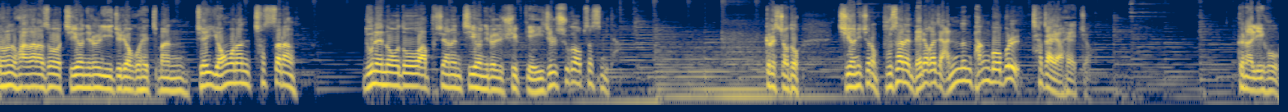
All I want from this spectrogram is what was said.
저는 화가 나서 지연이를 잊으려고 했지만 제 영원한 첫사랑 눈에 넣어도 아프지 않은 지연이를 쉽게 잊을 수가 없었습니다. 그래서 저도 지연이처럼 부산에 내려가지 않는 방법을 찾아야 했죠. 그날 이후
